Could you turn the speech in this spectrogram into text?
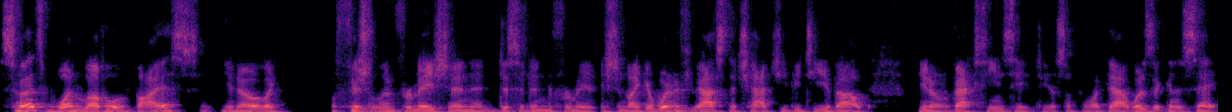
So that's one level of bias, you know, like official information and dissident information. Like, what if you ask the chat GPT about, you know, vaccine safety or something like that? What is it going to say?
